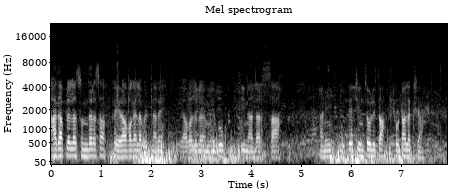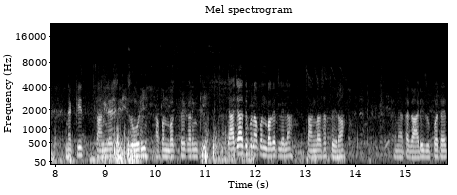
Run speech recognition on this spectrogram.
आज आपल्याला सुंदर असा फेरा बघायला भेटणार आहे. या बाजूला आहे मेहबूब तीन हजार सहा. आणि इथे चिंचवलीचा छोटा लक्ष. नक्कीच चांगली अशी जोडी आपण बघतोय कारण की याच्या आधी पण आपण बघितलेला चांगला असा फेरा. आणि आता गाडी झुपत आहेत.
